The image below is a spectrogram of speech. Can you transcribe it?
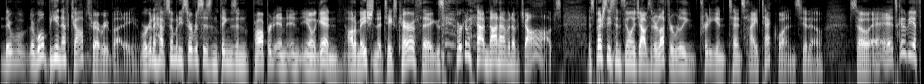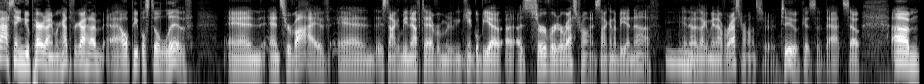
there will, there won't be enough jobs for everybody. We're going to have so many services and things and property and, and you know again automation that takes care of things. We're going to have not have enough jobs, especially since the only jobs that are left are really pretty intense high tech ones. You know. So it's going to be a fascinating new paradigm. We're going to have to figure out how to help people still live and and survive. And it's not going to be enough to everyone. You can't go be a, a server at a restaurant. It's not going to be enough. Mm-hmm. You know, it's not going to be enough restaurants uh, too because of that. So. Um,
